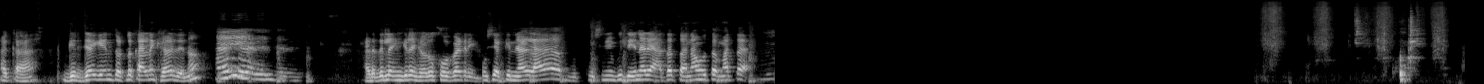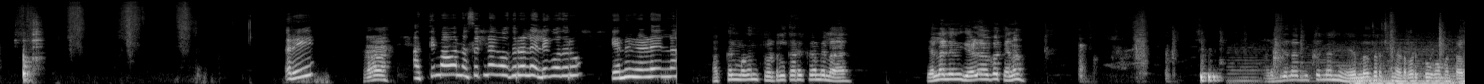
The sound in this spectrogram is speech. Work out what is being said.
ಅಕ್ಕ ಗಿರ್ಜಾಗ ಏನ್ ತೊಟ್ಲ ಕಾರಣ ಹೇಳ್ದೇನು? ಹಡ್ದಿಲ್ಲ ಹಿಂಗಿಲ್ಲ ಹೇಳಕ್ ಹೋಗ್ಬೇಡ್ರಿ ಖುಷಿ ಅಕ್ಕಿನ ಹೇಳ ಖುಷಿ ನಿಮ್ಗೆ ಏನಾರ ಆದ ತನ ಹೋತ ಮತ್ತ. ರೀ ಹಾ. ಅತ್ತಿ ಮಾವ ನಸಟ್ನಾಗ ಹೋದ್ರಲ್ಲ ಎಲ್ಲಿಗೆ ಹೋದ್ರು? ಏನು ಹೇಳೇ ಇಲ್ಲ. ಅಕ್ಕನ ಮಗನ್ ಟೋಟಲ್ ಕಾರ್ಯಕ್ರಮ ಇಲ್ಲ. ಎಲ್ಲ ನಿನ್ಗೆ ಹೇಳಿ ಹೋಗ್ಬೇಕೇನು? ಅಡ್ದಿಲ್ಲ ಬಿಟ್ಟಿಲ್ಲ ಎಲ್ಲದರ ಎಲ್ಲಾದ್ರ ಹೋಗೋ ಹೋಗಮಂತಾಳ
